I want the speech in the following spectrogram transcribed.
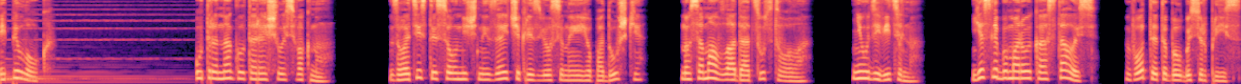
Эпилог. Утро нагло таращилось в окно. Золотистый солнечный зайчик резвился на ее подушке, но сама Влада отсутствовала. Неудивительно. Если бы Моройка осталась, вот это был бы сюрприз.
